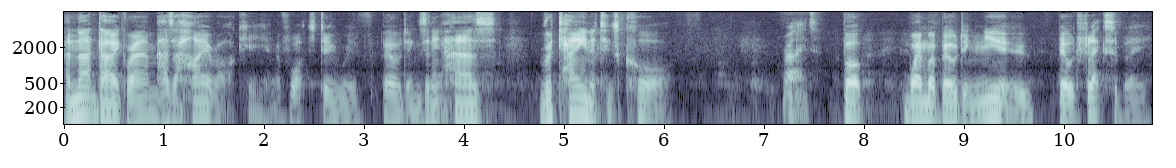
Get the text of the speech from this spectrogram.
And that diagram has a hierarchy of what to do with buildings and it has retain at its core. Right. But when we're building new, build flexibly.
